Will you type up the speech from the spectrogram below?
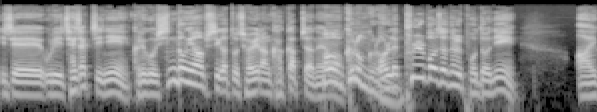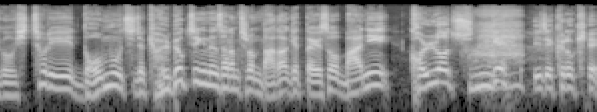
이제 우리 제작진이 그리고 신동엽 씨가 또 저희랑 가깝잖아요. 어, 그럼, 그럼. 원래 풀 버전을 보더니 아 이거 희철이 너무 진짜 결벽증 있는 사람처럼 나가겠다 해서 많이 걸러준 게 이제 그렇게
